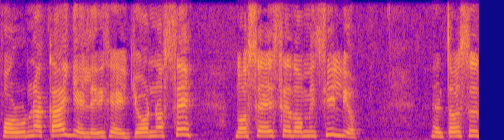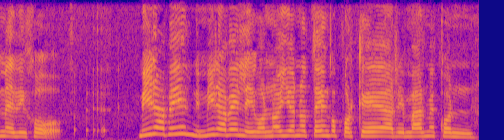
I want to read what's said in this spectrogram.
por una calle. Le dije, yo no sé, no sé ese domicilio. Entonces me dijo, mira, ven, mira, ven. Le digo, no, yo no tengo por qué arrimarme con,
